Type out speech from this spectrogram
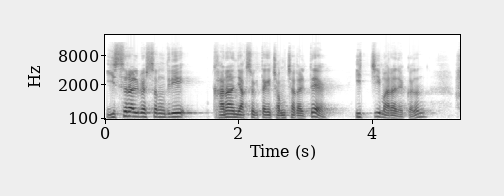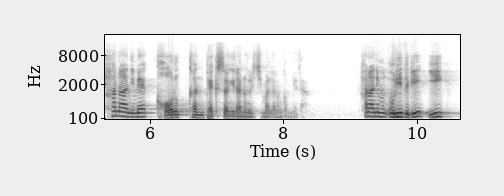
이스라엘 백성들이 가나안 약속의 땅에 정착할 때 잊지 말아야 될 것은 하나님의 거룩한 백성이라는 걸 잊지 말라는 겁니다. 하나님은 우리들이 이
